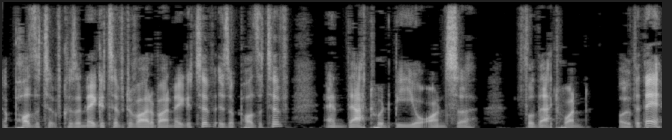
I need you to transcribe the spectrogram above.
a positive, because a negative divided by a negative is a positive, and that would be your answer for that one over there.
